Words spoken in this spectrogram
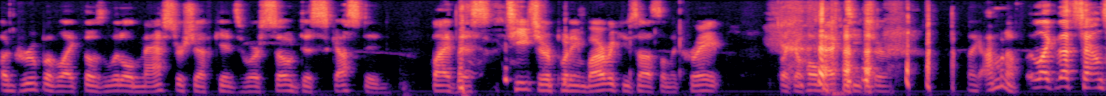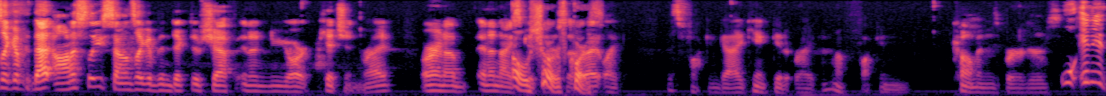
a group of like those little Master Chef kids who are so disgusted by this teacher putting barbecue sauce on the crepe, like a home ec teacher. Like I'm gonna like that sounds like a that honestly sounds like a vindictive chef in a New York kitchen, right? Or in a in a nice Oh, kitchen, sure, of so, course. right? Like this fucking guy can't get it right. I'm gonna fucking cum in his burgers. Well, and it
